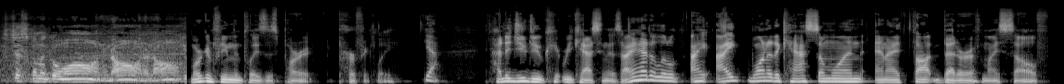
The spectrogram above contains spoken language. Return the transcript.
It's just gonna go on and on and on. Morgan Freeman plays this part perfectly. Yeah. How did you do recasting this? I had a little. I I wanted to cast someone, and I thought better of myself,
